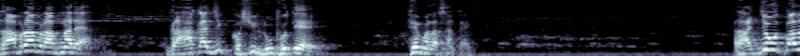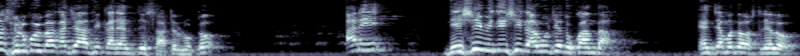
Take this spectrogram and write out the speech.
राबराब राबणाऱ्या ग्राहकांची कशी लूट होते आहे हे मला सांगायचं आहे राज्य उत्पादन शुल्क विभागाच्या अधिकाऱ्यांचे साठलोट आणि देशी विदेशी दारूचे दुकानदार यांच्यामध्ये असलेलं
